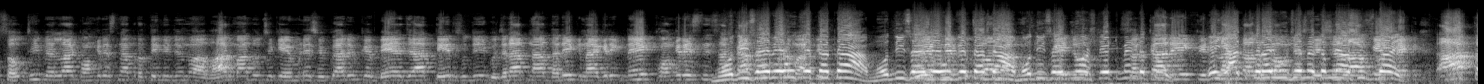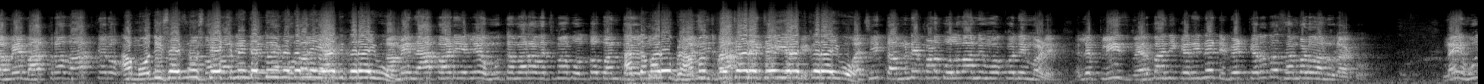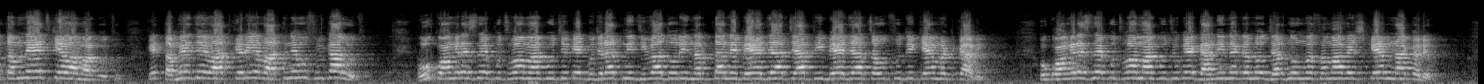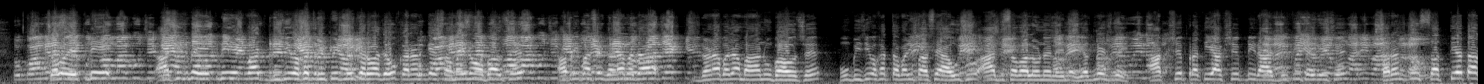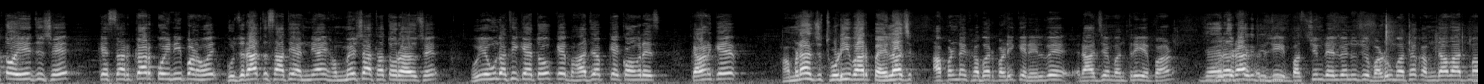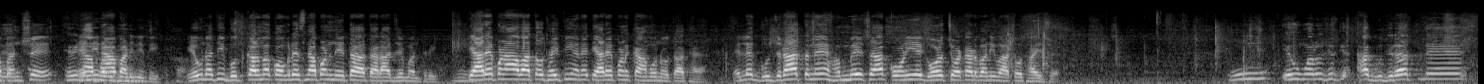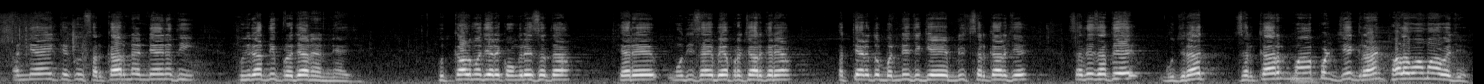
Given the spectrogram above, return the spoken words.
સૌથી પહેલા કોંગ્રેસના પ્રતિનિધિઓનો આભાર માનું છું કે એમણે સ્વીકાર્યું કે બે તેર સુધી ગુજરાતના દરેક નાગરિકને કોંગ્રેસની મોદી સાહેબ એવું કહેતા હતા. મોદી સાહેબ એવું કહેતા હતા. મોદી છું સાહેબનો સ્ટેટમેન્ટ હતું. એ યાદ કરાવ્યું છે મેં તમને આશીષભાઈ. આ તમે માત્ર વાત કરો. આ મોદી સાહેબનું statement હતું મેં તમને યાદ કરાવ્યું. તમે ના પાડી એટલે હું તમારા વચમાં બોલતો બંધ આ તમારો ભ્રામક પ્રચાર એ યાદ. કરાવ્યો. પછી તમને પણ બોલવાનો મોકો નહીં મળે. એટલે પ્લીઝ મહેરબાની કરીને ડિબેટ કરો તો સાંભળવાનું રાખો. નહીં, હું તમને એ જ કહેવા માંગુ છું કે તમે જે વાત કરી એ વાતને હું સ્વીકારું છું. હું કોંગ્રેસને પૂછવા માંગુ છું કે ગુજરાતની જીવાદોરી નર્મદાને બે હજાર ચારથી બે હજાર ચૌદ સુધી કેમ અટકાવી? હું કોંગ્રેસને પૂછવા માંગુ છું કે ગાંધીનગરનો જર્નુમાં સમાવેશ કેમ ના કર્યો? ચલો એકની આશીષભાઈ એકની એક વાત બીજી વખત રિપીટ નહીં કરવા દઉં કારણ કે સમયનો અભાવ છે. આપણી પાસે ઘણા બધા ઘણા બધા મહાનુભાવો છે. હું બીજી વખત તમારી પાસે આવું છું આ જ સવાલોને લઈને. યજ્ઞેશભાઈ આક્ષેપ પ્રતિ આક્ષેપની રાજનીતિ થઈ રહી છે. પરંતુ સત્યતા તો એ જ છે કે સરકાર કોઈની પણ હોય ગુજરાત સાથે અન્યાય હંમેશા થતો રહ્યો છે. હું એવું નથી કહેતો કે ભાજપ કે કોંગ્રેસ કારણ કે હમણાં જ થોડી વાર પહેલા જ આપણને ખબર પડી કે રેલવે રાજ્યમંત્રીએ પણ ગુજરાત જી પશ્ચિમ રેલવેનું જે વડું મથક અમદાવાદમાં બનશે એની ના પાડી દીધી. એવું નથી ભૂતકાળમાં કોંગ્રેસના પણ નેતા હતા રાજ્યમંત્રી. ત્યારે પણ આ વાતો થઈ હતી અને ત્યારે પણ કામો નહોતા થયા. એટલે ગુજરાતને હંમેશા કોણીએ ગોળ ચોટાડવાની વાતો થાય છે. હું એવું માનું છું કે આ ગુજરાતને અન્યાય કે કોઈ સરકારને અન્યાય નથી ગુજરાતની પ્રજાને અન્યાય છે. ભૂતકાળમાં જ્યારે કોંગ્રેસ હતા ત્યારે મોદી સાહેબે પ્રચાર કર્યા. અત્યારે તો બંને જગ્યાએ એમની જ સરકાર છે. સાથે સાથે ગુજરાત સરકારમાં પણ જે ગ્રાન્ટ ફાળવવામાં આવે છે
